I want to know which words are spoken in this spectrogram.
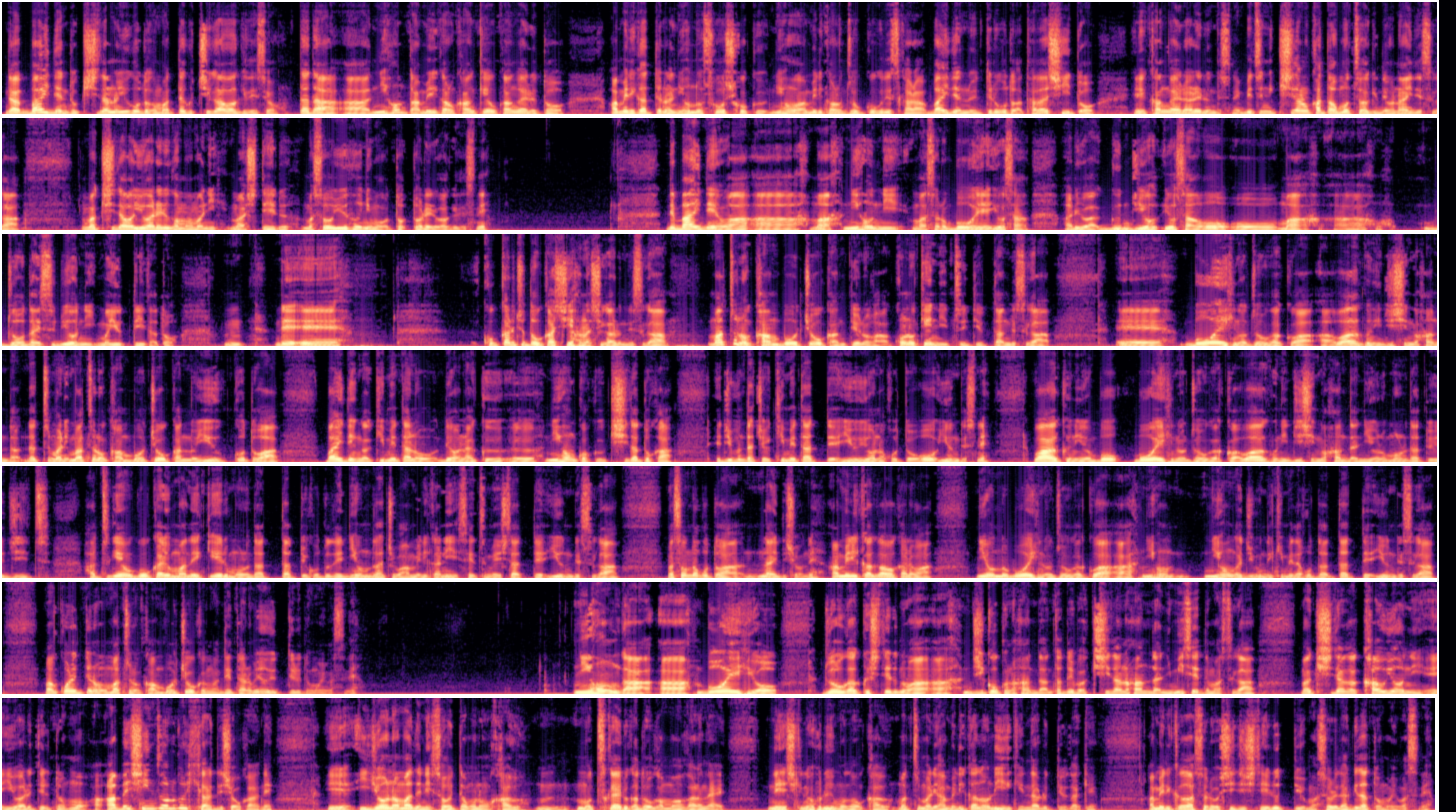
だからバイデンと岸田の言うことが全く違うわけですよ。ただ日本とアメリカの関係を考えるとアメリカっていうのは日本の宗主国、日本はアメリカの属国ですから、バイデンの言ってることが正しいと、え考えられるんですね。別に岸田の肩を持つわけではないですが、まあ、岸田は言われるがままに、まあ、している、まあ、そういうふうにもと取れるわけですね。で、バイデンは、あまあ、日本に、まあ、その防衛予算、あるいは軍事予算を、まあ、増大するように、まあ、言っていたと。うん、で、えー、ここからちょっとおかしい話があるんですが、松野官房長官っていうのがこの件について言ったんですが、えー、防衛費の増額は我が国自身の判断。だつまり松野官房長官の言うことはバイデンが決めたのではなく日本国岸田とか自分たちが決めたっていうようなことを言うんですね。我が国の防衛費の増額は我が国自身の判断によるものだという事実。発言を誤解を招き得るものだったということで日本の立場をアメリカに説明したって言うんですが、まあ、そんなことはないでしょうね。アメリカ側からは日本の防衛費の増額はあ日本日本が自分で決めたことだったって言うんですが、まあ、これっていうのも松野官房長官が出たの目を言ってると思いますね。日本があ防衛費を増額しているのはあ自国の判断、例えば岸田の判断に見せてますが、まあ、岸田が買うように言われていると、もう安倍晋三の時からでしょうからね、異常なまでにそういったものを買う、うん、もう使えるかどうかもわからない、年式の古いものを買う、まあ、つまりアメリカの利益になるっていうだけ、アメリカがそれを支持しているっていう、まあ、それだけだと思いますね。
